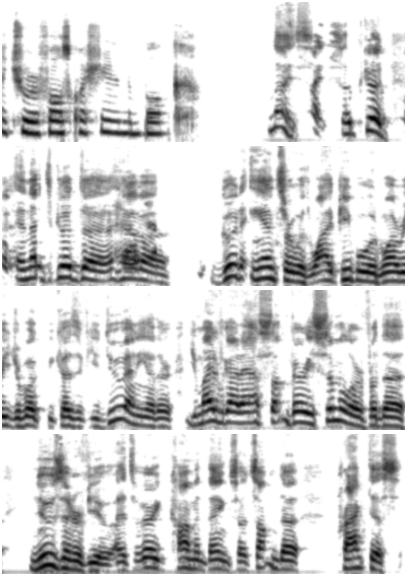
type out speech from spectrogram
Like true or false question in the book. Nice. nice. That's good. And that's good to have a good answer with why people would want to read your book because if you do any other, you might have got asked something very similar for the news interview. It's a very common thing. So it's something to practice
